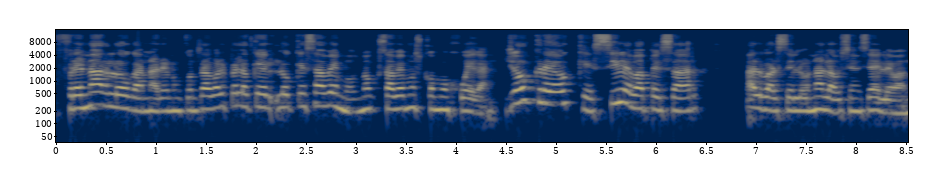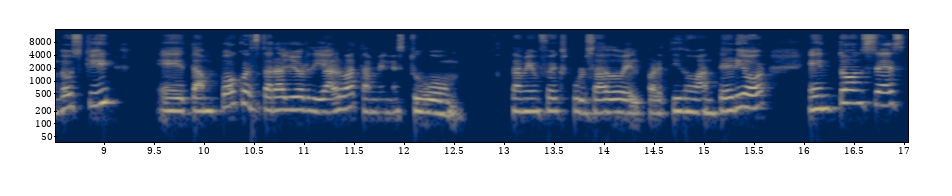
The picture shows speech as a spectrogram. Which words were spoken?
frenarlo, ganar en un contragolpe, lo que, lo que sabemos, ¿no? Sabemos cómo juegan. Yo creo que sí le va a pesar al Barcelona la ausencia de Lewandowski. Eh, tampoco estará Jordi Alba, también estuvo, también fue expulsado el partido anterior. Entonces,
